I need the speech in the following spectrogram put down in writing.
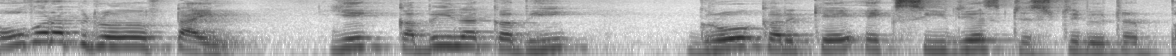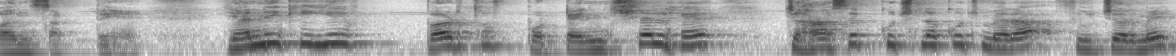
over a period of time ये कभी ना कभी ग्रो करके एक सीरियस डिस्ट्रीब्यूटर बन सकते हैं। यानी कि ये बर्थ ऑफ़ पोटेंशियल है, जहाँ से कुछ ना कुछ मेरा फ्यूचर में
